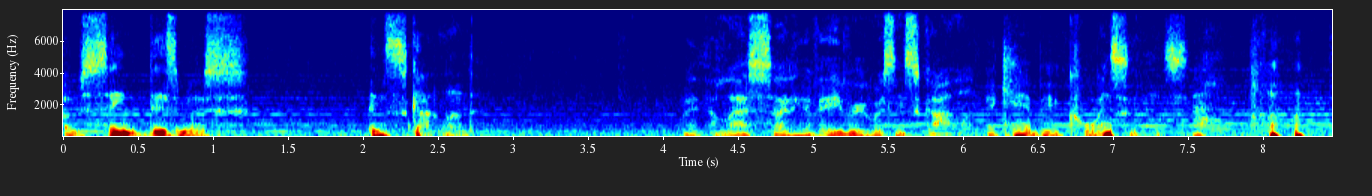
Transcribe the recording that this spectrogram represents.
of St. Dismas in Scotland. Wait, the last sighting of Avery was in Scotland. That can't be a coincidence.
